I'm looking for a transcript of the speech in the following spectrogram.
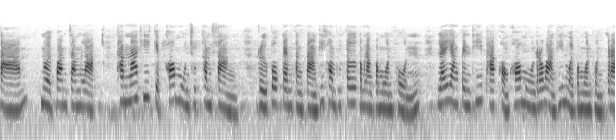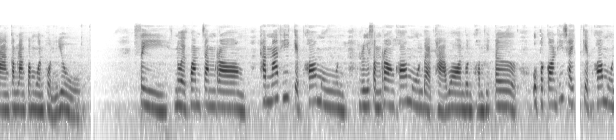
3. หน่วยความจำหลักทำหน้าที่เก็บข้อมูลชุดคำสั่ง หรือโปรแกรมต่างๆ ที่คอมพิวเตอร์กำลังประมวลผล และยังเป็นที่พักของข้อมูลระหว่างที่หน่วยประมวลผลกลางกำลังประมวลผลอยู่ 4. หน่วยความจำลองทำหน้าที่เก็บข้อมูล หรือสำรองข้อมูลแบบถาวรบนคอมพิวเตอร์ อุปกรณ์ที่ใช้เก็บข้อมูล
